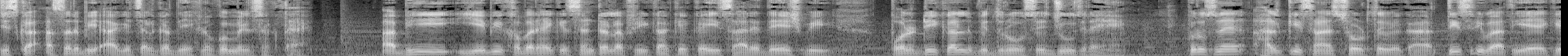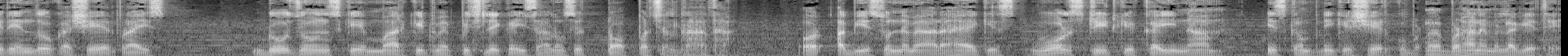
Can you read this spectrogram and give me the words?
जिसका असर भी आगे चलकर देखने को मिल सकता है। अभी ये भी खबर है कि सेंट्रल अफ्रीका के कई सारे देश भी पॉलिटिकल विद्रोह से जूझ रहे हैं। फिर उसने हल्की सांस छोड़ते हुए कहा, तीसरी बात यह है कि रेंदो का शेयर प्राइस डो जोन्स के मार्केट में पिछले कई सालों से टॉप पर चल रहा था। और अब ये सुनने में आ रहा है कि वॉल स्ट्रीट के कई नाम इस कंपनी के शेयर को बढ़ाने में लगे थे।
